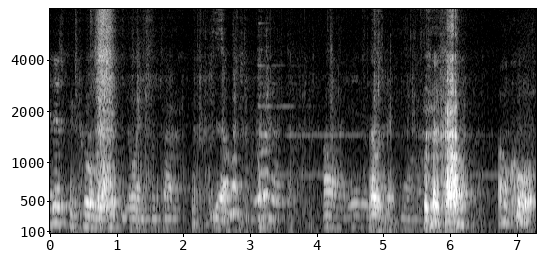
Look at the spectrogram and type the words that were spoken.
It is pretty cool, but it gets annoying sometimes. It's so much warmer. Uh, it is That was me. warmer. Was that a call? Oh, cool.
